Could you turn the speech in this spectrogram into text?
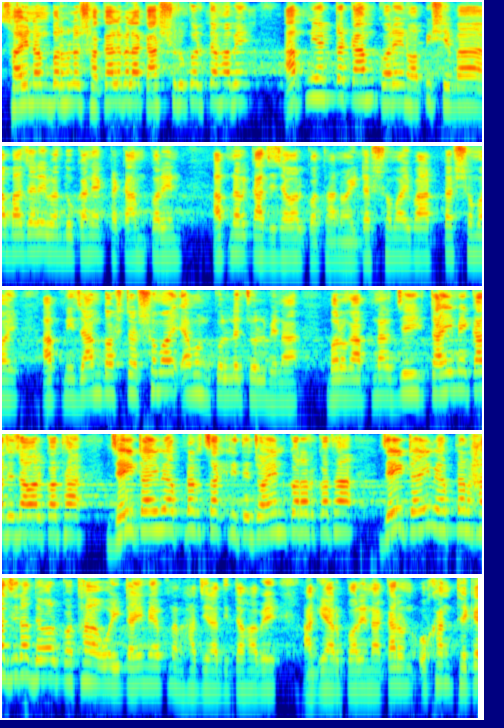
ছয় নম্বর হলো সকালবেলা কাজ শুরু করতে হবে। আপনি একটা কাম করেন, অফিসে বা বাজারে বা দোকানে একটা কাম করেন, আপনার কাজে যাওয়ার কথা নয়টার সময় বা আটটার সময়, আপনি যান দশটার সময়, এমন করলে চলবে না। বরং আপনার যেই টাইমে কাজে যাওয়ার কথা, যেই টাইমে আপনার চাকরিতে জয়েন করার কথা, যেই টাইমে আপনার হাজিরা দেওয়ার কথা, ওই টাইমে আপনার হাজিরা দিতে হবে। আগে আর পরে না, কারণ ওখান থেকে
